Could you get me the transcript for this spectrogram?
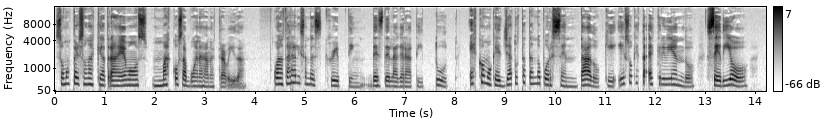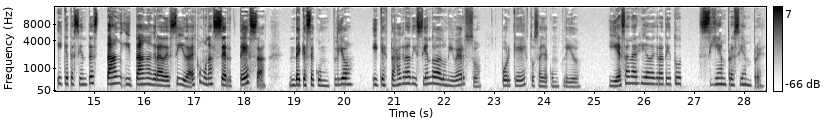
somos personas que atraemos más cosas buenas a nuestra vida. Cuando estás realizando scripting desde la gratitud, es como que ya tú estás dando por sentado que eso que estás escribiendo se dio y que te sientes tan y tan agradecida. Es como una certeza de que se cumplió y que estás agradeciendo al universo porque esto se haya cumplido. Y esa energía de gratitud siempre, siempre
